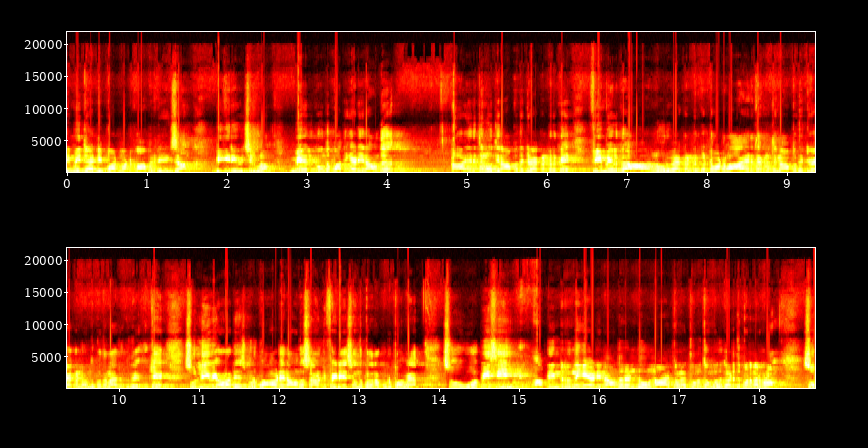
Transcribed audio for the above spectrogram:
Limited department competitive exam degree வச்சிருக்கணும் மேலுக்கு வந்து பார்த்தீங்க அப்படின்னா வந்து ஆயிரத்தி நூற்றி நாற்பத்தெட்டு வேக்கன் இருக்கு. ஃபீமேலுக்கு நூறு வேக்கன் இருக்கு. டோட்டலாக ஆயிரத்தி இரநூத்தி நாற்பத்தெட்டு வேக்கன் வந்து பார்த்தீங்கன்னா இருக்குது. ஓகே ஸோ லீவ் எவ்வளோ டேஸ் கொடுப்பாங்க அப்படின்னா வந்து செவன்ட்டி ஃபைவ் டேஸ் வந்து பார்த்தீங்கன்னா கொடுப்பாங்க. ஸோ ஓபிசி அப்படின்னு இருந்தீங்க அப்படின்னா வந்து ரெண்டு ஒன்று ஆயிரத்தி தொள்ளாயிரத்தி தொண்ணூத்தொம்பதுக்கு அடுத்து பிறந்திருக்கணும். ஸோ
